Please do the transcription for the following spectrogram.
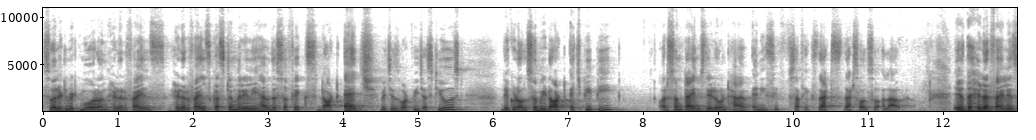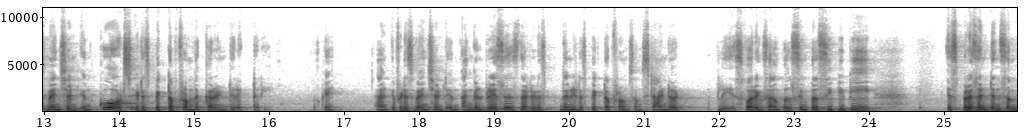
So, a little bit more on header files. Header files customarily have the suffix .h which is what we just used. They could also be .hpp or sometimes they do not have any suffix that is also allowed. If the header file is mentioned in quotes it is picked up from the current directory okay and if it is mentioned in angle braces that it is then it is picked up from some standard place. For example, simple CPP is present in some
